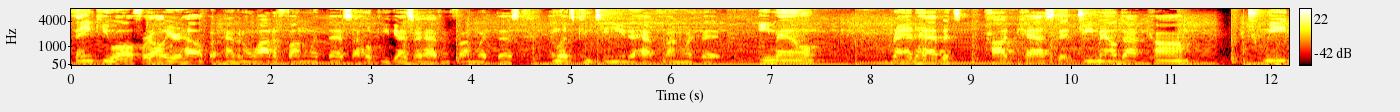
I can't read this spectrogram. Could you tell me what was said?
Thank you all for all your help. I'm having a lot of fun with this. I hope you guys are having fun with this, and let's continue to have fun with it. Email radhabitspodcast at gmail.com, tweet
